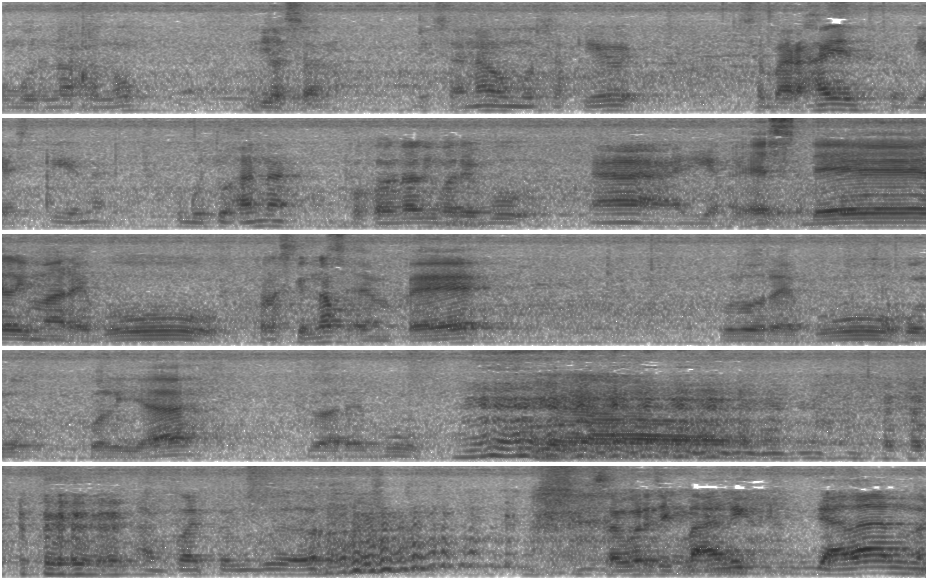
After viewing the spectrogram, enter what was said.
umurna anu biasa. Biasana umur sakieu sabaraha ya kebiasaan kebutuhanna. Pokoknya lima ribu Nah, iya. SD 5000, kelas genap SMP 10000, sepuluh. kuliah 2000. Ya, Angkot tunggu. sabar cik Balik jalan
